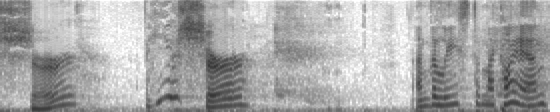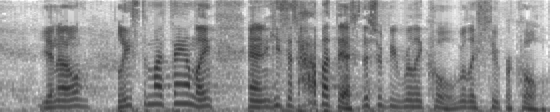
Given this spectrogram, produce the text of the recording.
sure? Are you sure? I'm the least of my clan, you know, least of my family. And he says, how about this? This would be really cool, really super cool.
